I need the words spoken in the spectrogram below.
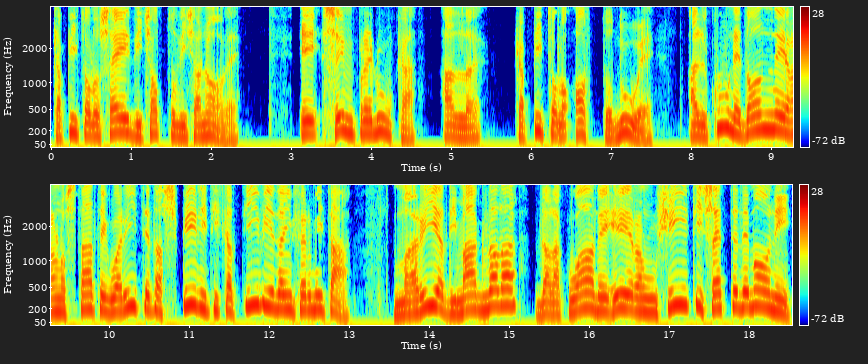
capitolo 6, 18-19. E sempre Luca al capitolo 8, 2, alcune donne erano state guarite da spiriti cattivi e da infermità. Maria di Magdala, dalla quale erano usciti sette demoni.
